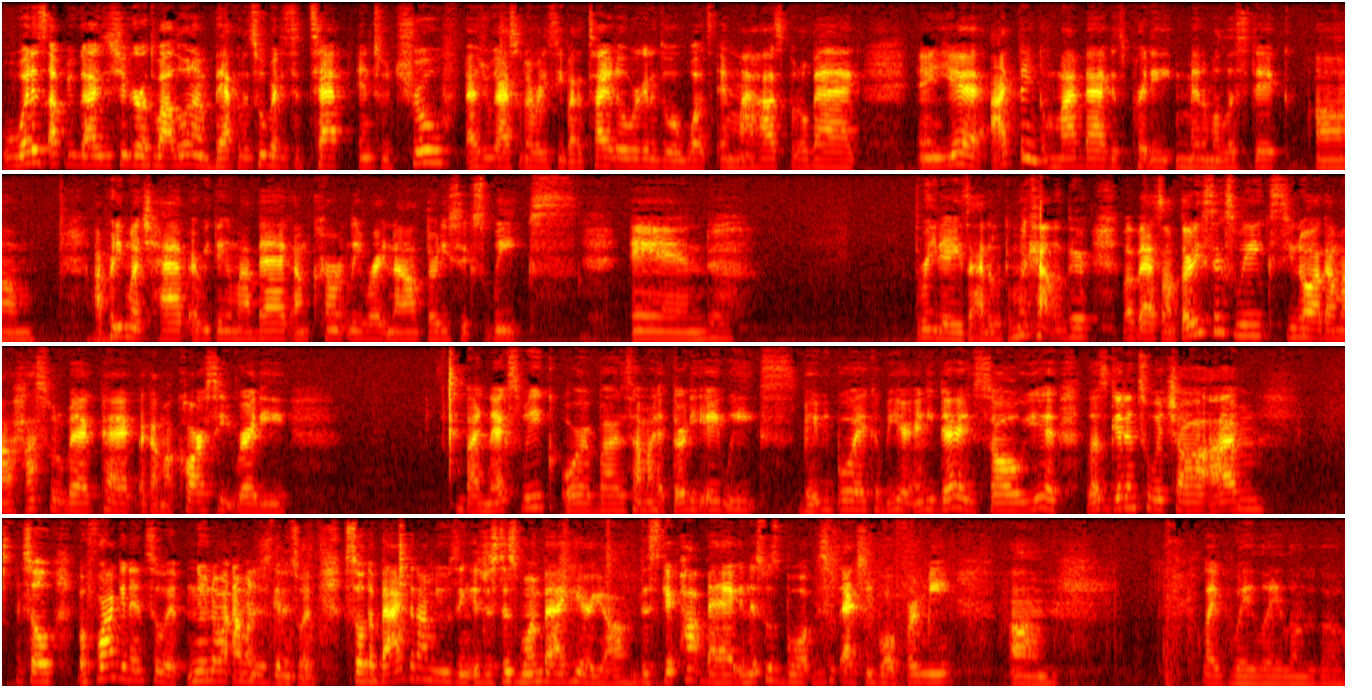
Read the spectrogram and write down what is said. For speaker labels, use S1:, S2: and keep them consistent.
S1: what is up you guys? It's your girl Dwalu and I'm back on the tube ready to tap into truth. As you guys can already see by the title we're gonna do a what's in my hospital bag. And yeah I think my bag is pretty minimalistic. Um I pretty much have everything in my bag. I'm currently right now 36 weeks and three days. I had to look at my calendar. My bad. So i'm 36 weeks. You know i got my hospital bag packed. I got my car seat ready. By next week or by the time i had 38 weeks baby boy could be here any day. So yeah let's get into it y'all. I'm so before i get into it you know what? I'm gonna just get into it. So the bag that i'm using is just this one bag here y'all. This skip hop bag and this was bought this was actually bought for me um like way way long ago.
